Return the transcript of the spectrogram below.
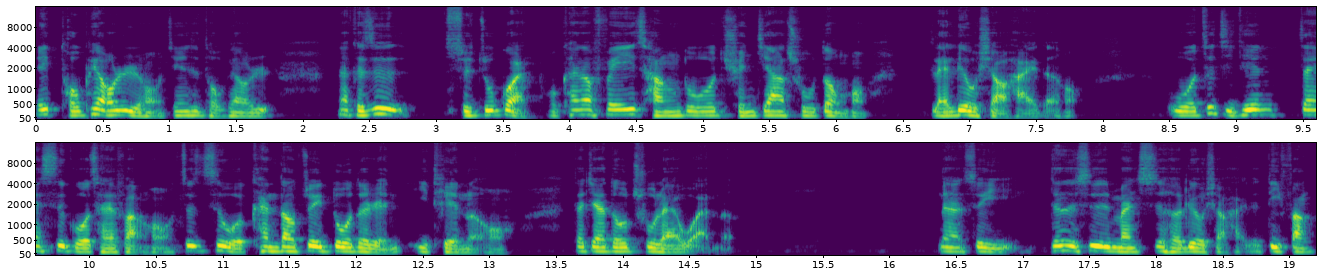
诶，投票日哦，今天是投票日。那可是水族馆，我看到非常多全家出动哦，来溜小孩的哦。我这几天在四国采访哦，这次我看到最多的人一天了哦，大家都出来玩了。那所以真的是蛮适合遛小孩的地方。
